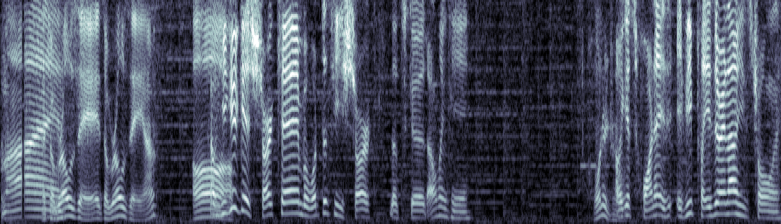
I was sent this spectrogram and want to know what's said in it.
nice. It's a rose. It's a rose, huh? Oh, Oh, he could get Shark Cam, but what does he shark? That's good. I don't think he. Oh, Drone. he gets Hornet. Is, if he plays it right now, he's trolling.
